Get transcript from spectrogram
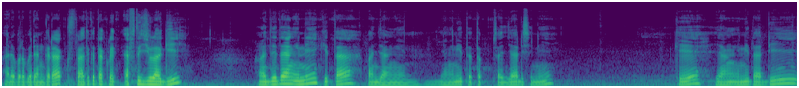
ada perbedaan gerak. Setelah itu kita klik F7 lagi. Selanjutnya yang ini kita panjangin. Yang ini tetap saja di sini. Oke yang ini tadi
